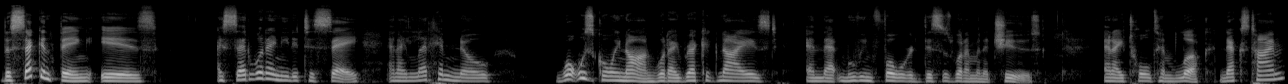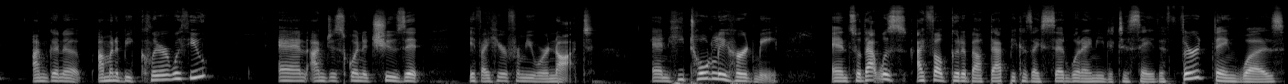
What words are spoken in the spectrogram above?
The second thing is I said what I needed to say and I let him know what was going on, what I recognized, and that moving forward, this is what I'm going to choose. And I told him, look, next time I'm going to I'm going to be clear with you and I'm just going to choose it if I hear from you or not. And he totally heard me. And so that was, I felt good about that because I said what I needed to say. The third thing was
